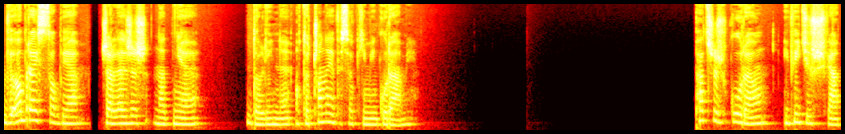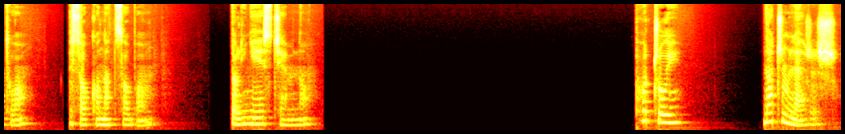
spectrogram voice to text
Wyobraź sobie, że leżysz na dnie doliny otoczonej wysokimi górami. Patrzysz w górę i widzisz światło wysoko nad sobą. W dolinie jest ciemno. Poczuj, na czym leżysz.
